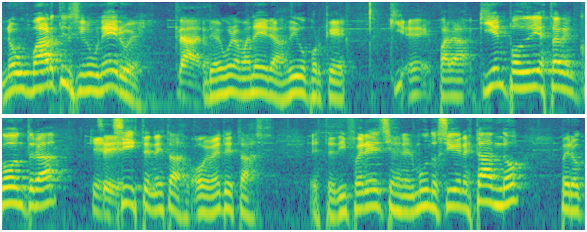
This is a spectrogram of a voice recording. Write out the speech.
no un mártir, sino un héroe. Claro. De alguna manera, digo, porque eh, para quién podría estar en contra, que existen estas, obviamente estas este, diferencias en el mundo siguen estando, pero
